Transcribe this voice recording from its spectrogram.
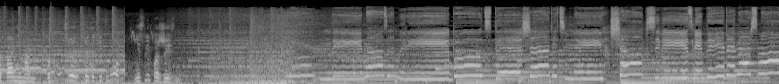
коханій мамі. От все, все це тепло несли по жизни. Щоб світ змінити наш смак.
